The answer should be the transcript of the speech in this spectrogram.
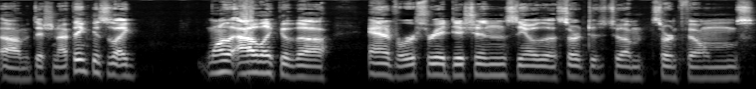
um, edition. I think this is like one of the out of like the anniversary editions, you know, the certain to, to um, certain films.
